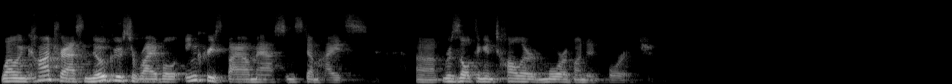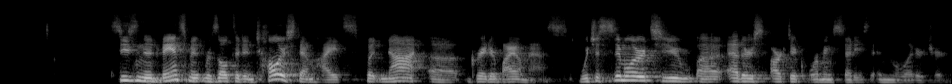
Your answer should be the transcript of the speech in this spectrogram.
While in contrast, no goose arrival increased biomass and stem heights, uh, resulting in taller, more abundant forage. Season advancement resulted in taller stem heights, but not uh, greater biomass, which is similar to uh, other Arctic warming studies in the literature.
